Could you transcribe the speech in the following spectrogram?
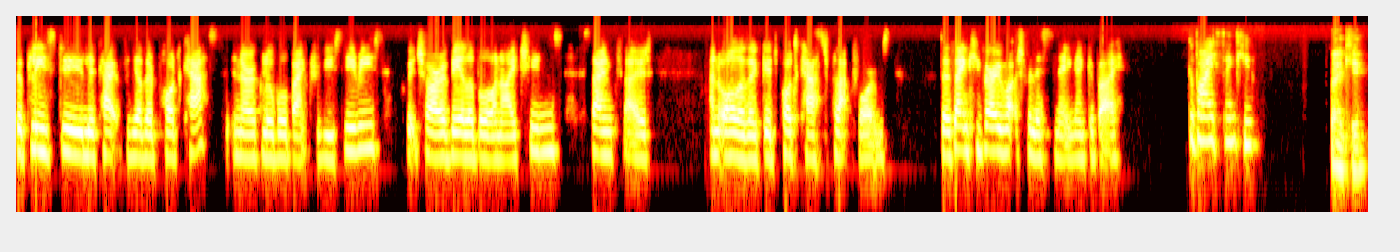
So please do look out for the other podcasts in our Global Bank Review series, which are available on iTunes, SoundCloud, and all other good podcast platforms. So thank you very much for listening and goodbye. Goodbye. Thank you. Thank you.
